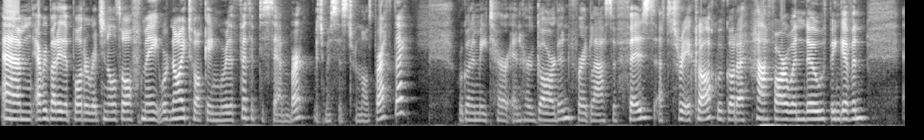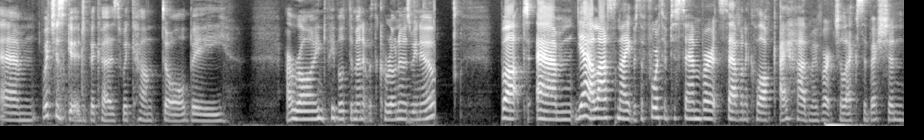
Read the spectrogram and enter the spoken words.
Um, everybody that bought originals off me, we're now talking, we're the 5th of December, which is my sister in law's birthday. We're going to meet her in her garden for a glass of fizz at three o'clock. We've got a half hour window we've been given, um, which is good because we can't all be around people at the minute with Corona, as we know. But um, yeah, last night was the 4th of December at 7 o'clock. I had my virtual exhibition.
